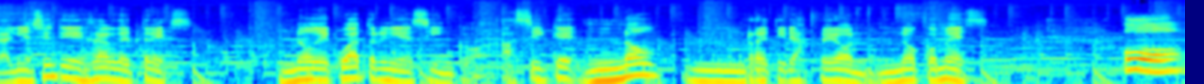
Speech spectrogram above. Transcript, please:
la alineación tiene que ser de tres, no de cuatro ni de cinco. Así que no mm, retiras peón, no comes. O,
